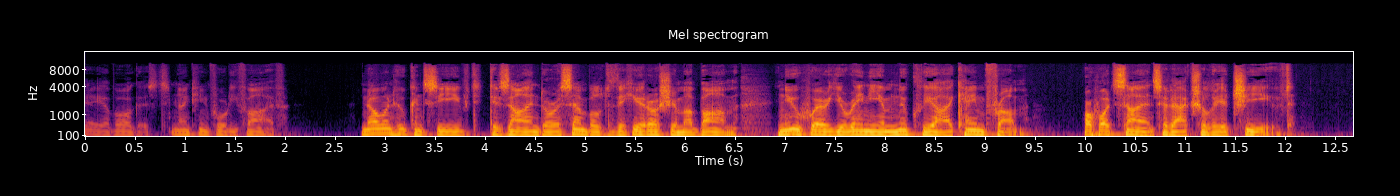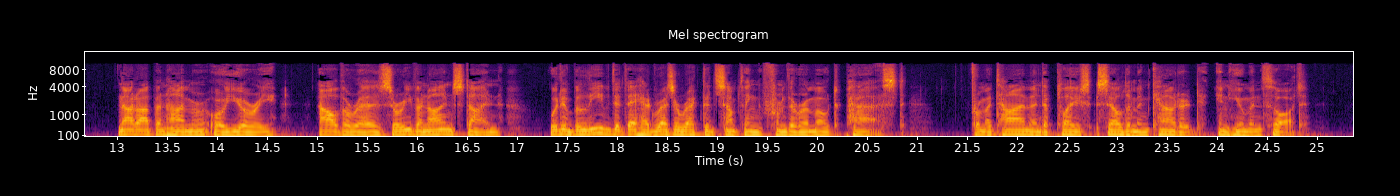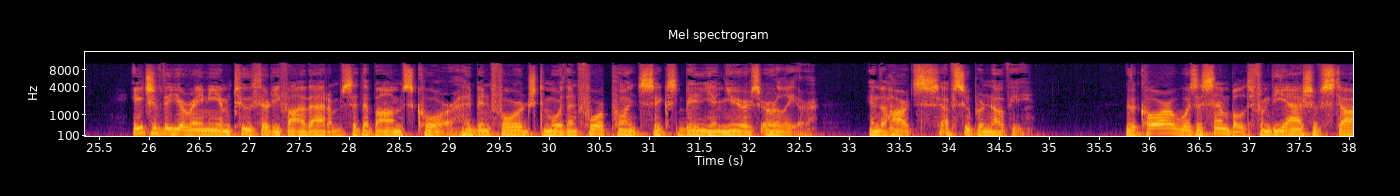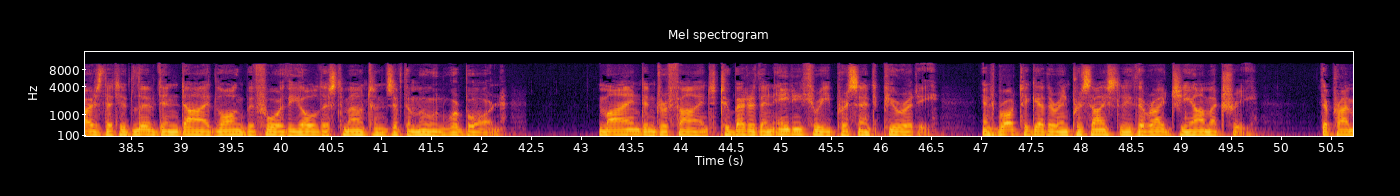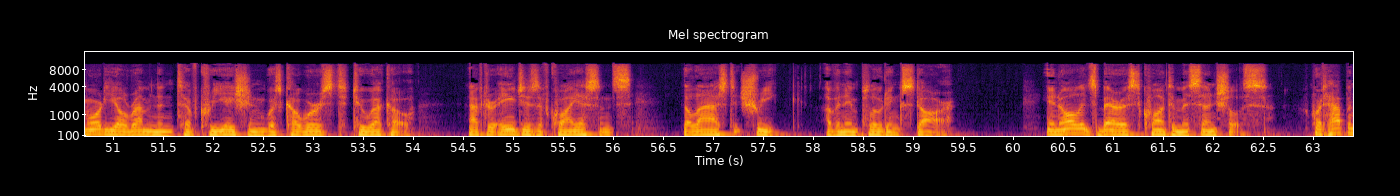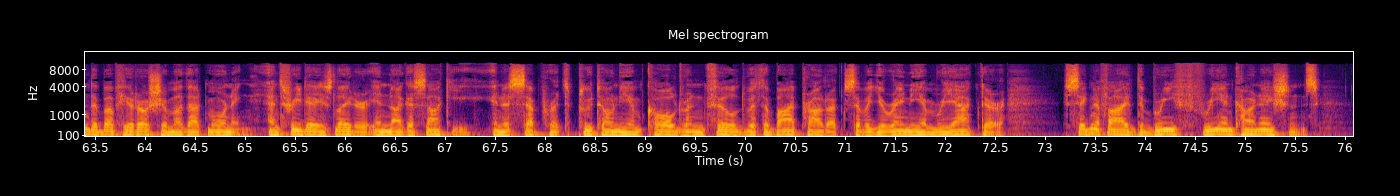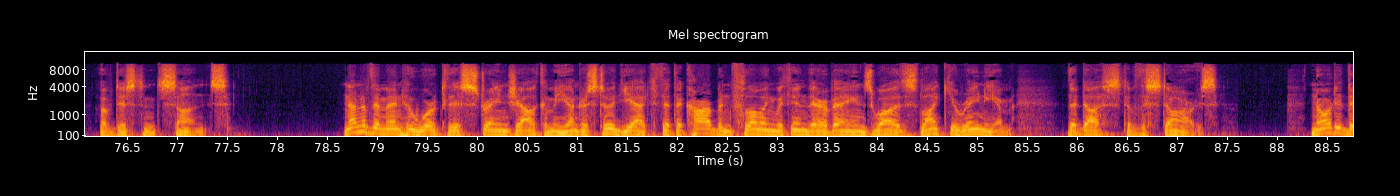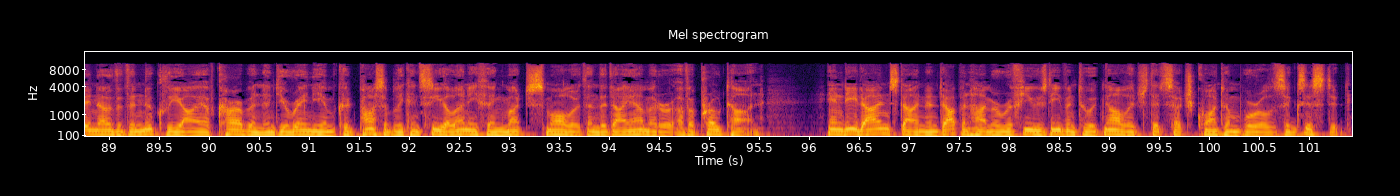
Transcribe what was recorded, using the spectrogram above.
day of August, 1945. No one who conceived, designed, or assembled the Hiroshima bomb knew where uranium nuclei came from, or what science had actually achieved. Not Oppenheimer or Urey, Alvarez, or even Einstein would have believed that they had resurrected something from the remote past, from a time and a place seldom encountered in human thought. Each of the uranium 235 atoms at the bomb's core had been forged more than 4.6 billion years earlier, in the hearts of supernovae. The core was assembled from the ash of stars that had lived and died long before the oldest mountains of the moon were born. Mined and refined to better than 83% purity, and brought together in precisely the right geometry, the primordial remnant of creation was coerced to echo after ages of quiescence, the last shriek of an imploding star. In all its barest quantum essentials, what happened above Hiroshima that morning and three days later in Nagasaki in a separate plutonium cauldron filled with the byproducts of a uranium reactor signified the brief reincarnations of distant suns. None of the men who worked this strange alchemy understood yet that the carbon flowing within their veins was, like uranium, the dust of the stars. Nor did they know that the nuclei of carbon and uranium could possibly conceal anything much smaller than the diameter of a proton. Indeed, Einstein and Oppenheimer refused even to acknowledge that such quantum worlds existed.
